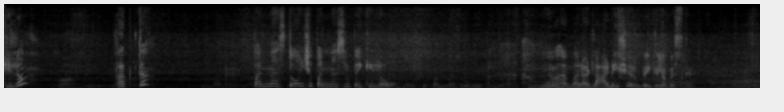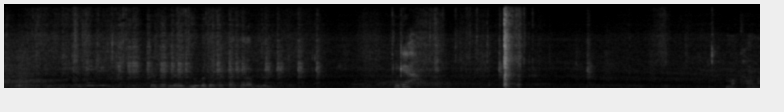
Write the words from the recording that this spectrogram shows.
किलो? फक्त? पन्नास दोनशे पन्नास रुपये किलो. मला वाटलं अडीचशे रुपये किलो कसं काय? त्याच्यातलं एक घेऊ का त्याच्यात काय खराब आपल्याला घ्या. मखाना.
